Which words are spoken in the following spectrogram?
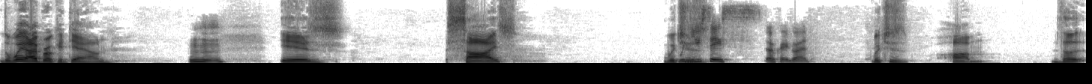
the way I broke it down hmm is size, which When is you say okay, go ahead. which is um the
